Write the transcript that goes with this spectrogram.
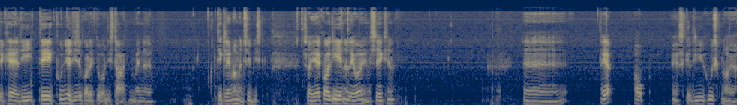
Det, kan jeg lige, det kunne jeg lige så godt have gjort i starten, men øh, det glemmer man typisk. Så jeg går lige ind og laver en section. Øh, ja, og jeg skal lige huske, når jeg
